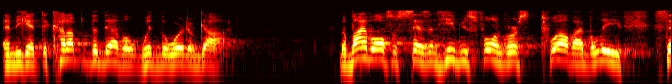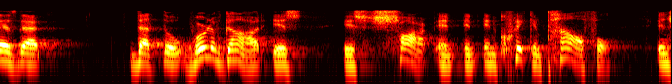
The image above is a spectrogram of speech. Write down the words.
and began to cut up the devil with the word of God. The Bible also says in Hebrews 4 and verse 12, I believe, says that, that the word of God is, is sharp and, and, and quick and powerful and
